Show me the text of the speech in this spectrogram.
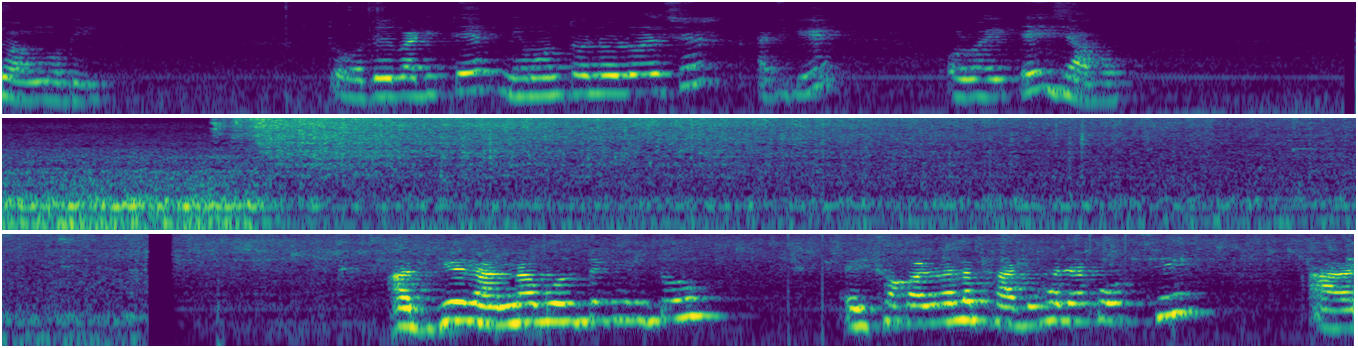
জন্মদিন। তো ওদের বাড়িতে নেমন্তন্ন রয়েছে, আজকে ওর বাড়িতেই যাব। আজকে রান্না বলতে কিন্তু এই সকালবেলা ভাত ভাজা করছি, আর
